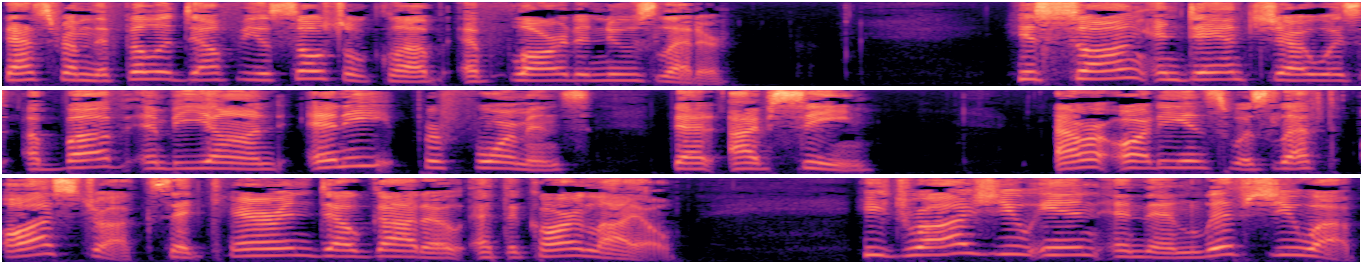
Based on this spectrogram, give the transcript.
That's from the Philadelphia Social Club, a Florida newsletter. His song and dance show was above and beyond any performance that I've seen. Our audience was left awestruck, said Karen Delgado at the Carlisle. He draws you in and then lifts you up.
